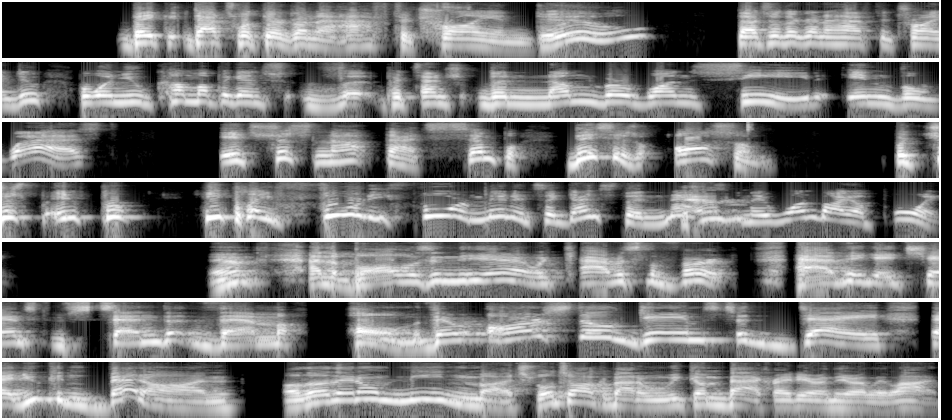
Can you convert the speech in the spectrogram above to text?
They that's what they're going to have to try and do. That's what they're going to have to try and do. But when you come up against the potential, the number one seed in the West, it's just not that simple. This is awesome, but just in, he played 44 minutes against the Nets yeah. and they won by a point. Yeah. And the ball was in the air with Caris LeVert having a chance to send them home. There are still games today that you can bet on, although they don't mean much. We'll talk about it when we come back right here on the early line.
